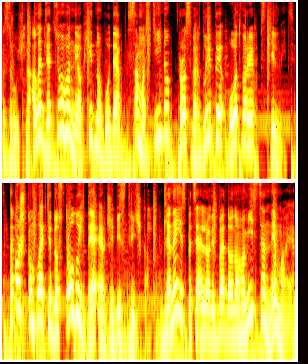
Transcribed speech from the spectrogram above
зручно, але для цього необхідно буде самостійно просвердлити отвори в стільниці. Також в комплекті до столу йде RGB стрічка. Для неї спеціально відведеного місця немає,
